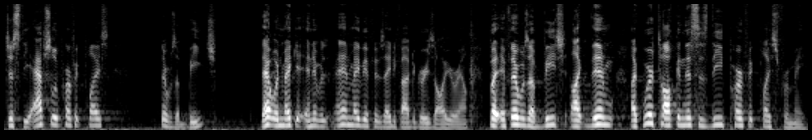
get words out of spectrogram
Just the absolute perfect place? There was a beach that would make it, and it was, and maybe if it was 85 degrees all year round. But if there was a beach, like then, like we're talking, this is the perfect place for me.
